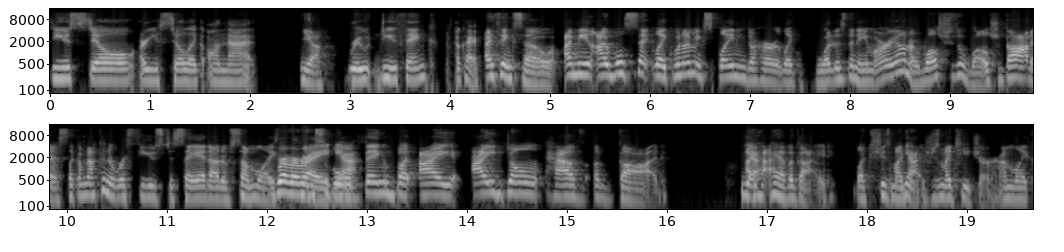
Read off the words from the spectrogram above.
Do you still are you still like on that Yeah. Route, do you think? Okay. I think so. I mean, I will say, like, when I'm explaining to her, like, what is the name Arianrhod? Well, she's a Welsh goddess. Like, I'm not going to refuse to say it out of some like Right, right, yeah. thing, but I I don't have a god. Yeah. I, I have a guide. Like, she's my Yeah. guide. She's my teacher. I'm like,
